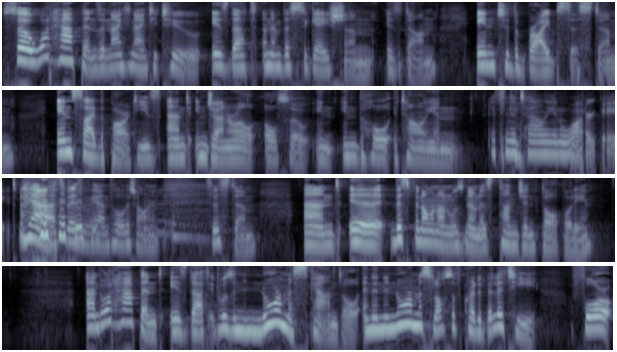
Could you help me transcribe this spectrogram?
So what happens in 1992 is that an investigation is done into the bribe system inside the parties and in general also in, in the whole Italian It's an Italian Watergate. yeah, it's basically the whole Italian system. And uh, this phenomenon was known as Tangentopoli. And what happened is that it was an enormous scandal and an enormous loss of credibility for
